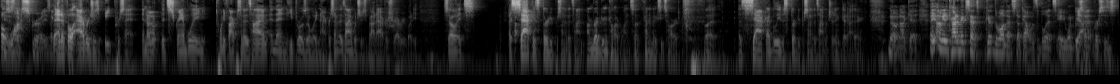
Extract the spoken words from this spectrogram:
a He's lot. like screw it. He's like The NFL average is eight percent, and Yeah. it's scrambling twenty five percent of the time, and then he throws it away nine percent of the time, which is about average for everybody. So it's a sack is thirty percent of the time. I'm red green colorblind, so it kind of makes these hard. But a sack, I believe, is thirty percent of the time, which isn't good either. No, not good. I mean, it kind of makes sense because the one that stuck out was the blitz, eighty-one percent Yeah. versus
